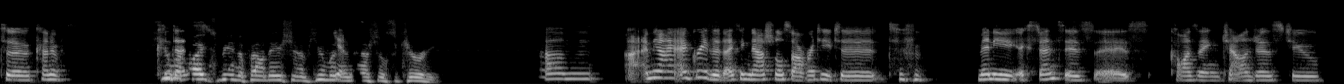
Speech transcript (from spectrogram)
to kind of Human Condense. rights being the foundation of human and national security. Um, I mean, I I agree that I think national sovereignty to to many extents is is causing challenges to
